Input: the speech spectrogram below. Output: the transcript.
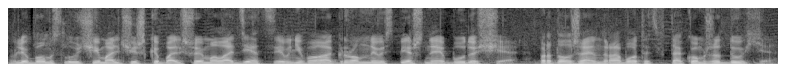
В любом случае, мальчишка большой молодец, и у него огромное успешное будущее. Продолжаем работать в таком же духе.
